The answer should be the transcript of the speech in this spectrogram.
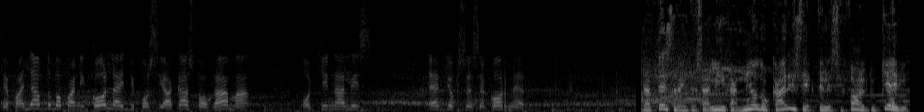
Κεφαλιά από τον Παπα-Νικόλα εντυπωσιακά στο γάμα. Ο Κίναλης έδιωξε σε κόρνερ. Τα τέσσερα οι Θεσσαλοί είχαν νέο δοκάρι σε εκτέλεση φάουλ του Κέρι.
